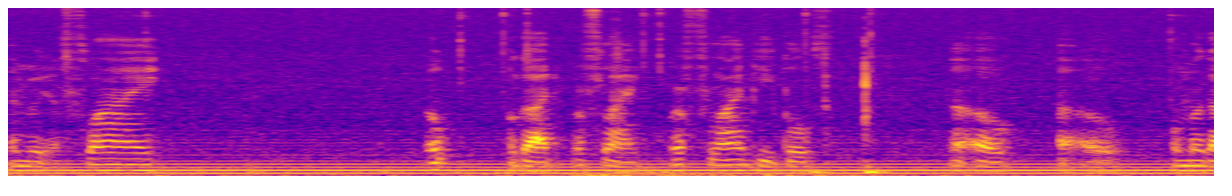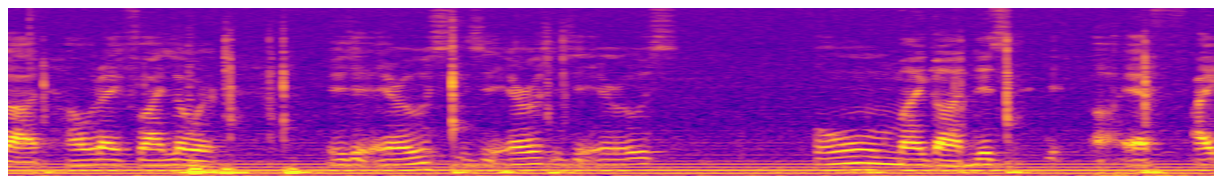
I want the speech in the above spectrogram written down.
And we're gonna fly. Oh, oh god, we're flying. We're flying, peoples. Uh-oh. Uh-oh. Oh my god, how would I fly lower? Is it arrows? Is it arrows? Is it arrows? Oh my god, this, uh, I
